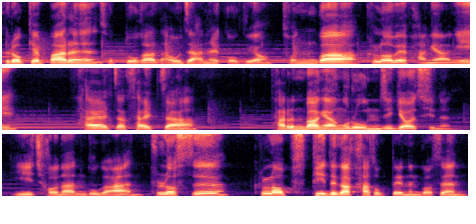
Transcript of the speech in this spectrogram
그렇게 빠른 속도가 나오지 않을 거고요. 손과 클럽의 방향이 살짝 살짝 다른 방향으로 움직여지는 이 전환 구간 플러스 클럽 스피드가 가속되는 것은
